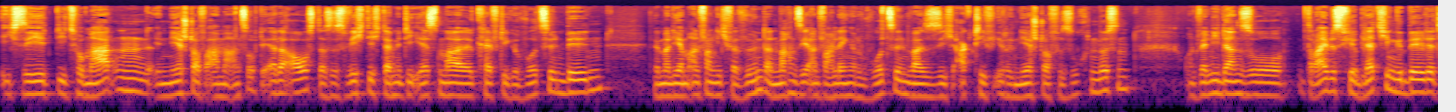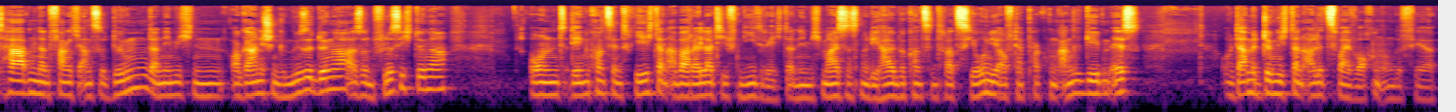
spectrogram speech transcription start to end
ich sehe die Tomaten in nährstoffarmer Anzuchterde aus. Das ist wichtig, damit die erstmal kräftige Wurzeln bilden. Wenn man die am Anfang nicht verwöhnt, dann machen sie einfach längere Wurzeln, weil sie sich aktiv ihre Nährstoffe suchen müssen. Und wenn die dann so drei bis vier Blättchen gebildet haben, dann fange ich an zu düngen. Dann nehme ich einen organischen Gemüsedünger, also einen Flüssigdünger. Und den konzentriere ich dann aber relativ niedrig. Dann nehme ich meistens nur die halbe Konzentration, die auf der Packung angegeben ist. Und damit dünge ich dann alle zwei Wochen ungefähr.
